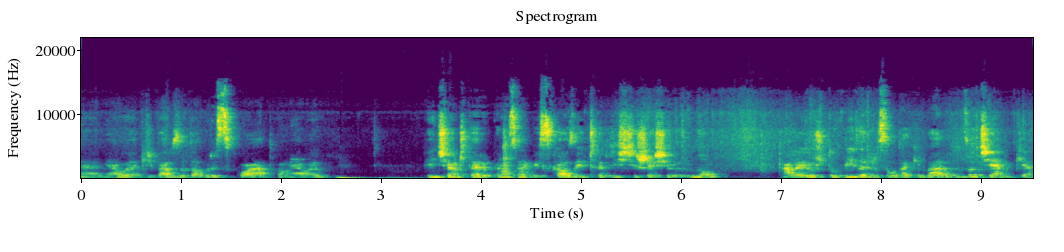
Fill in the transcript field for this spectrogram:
e, miały jakiś bardzo dobry skład, bo miały 54% wiskozy i 46 lnu. Ale już tu widzę, że są takie bardzo cienkie,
